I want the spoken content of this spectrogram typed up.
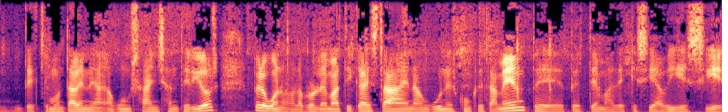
de que muntaven alguns anys anteriors, però bueno, la problemàtica està en algunes concretament per, per tema de que si, havia, si,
